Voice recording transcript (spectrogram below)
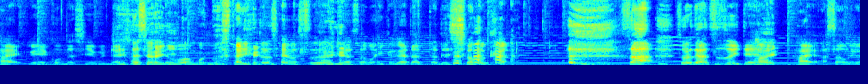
はい。はい、えーこんな CM になりましたけども。思います。ありがとうございます。皆様いかがだったでしょうか。さあそれでは続いて。はい、朝お願い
